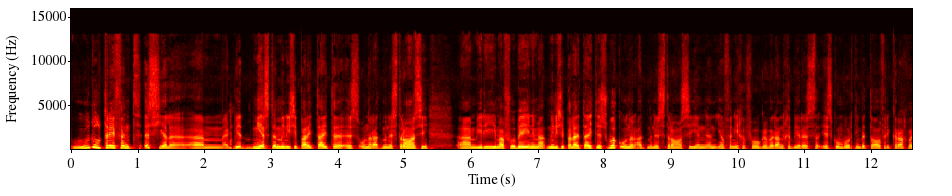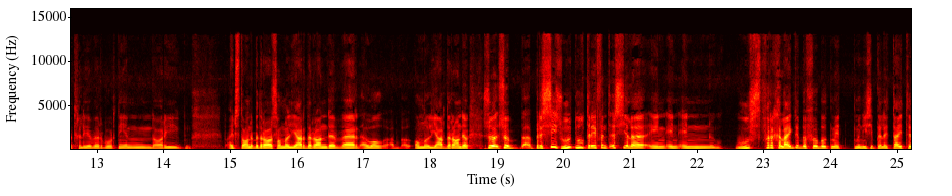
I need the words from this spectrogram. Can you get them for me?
hoe doeltreffend is julle? Ehm um, ek weet meeste munisipaliteite is onder administrasie. Ehm um, hierdie Mafube en die munisipaliteit is ook onder administrasie en in een van die gevolge wat dan gebeur is Eskom word nie betaal vir die krag wat gelewer word nie en daardie uitstaande bedrae sal miljarde rande werd ou al al miljarde rande. So so presies hoe doeltreffend is julle en en en hoe vergelyk dit byvoorbeeld met munisipaliteite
